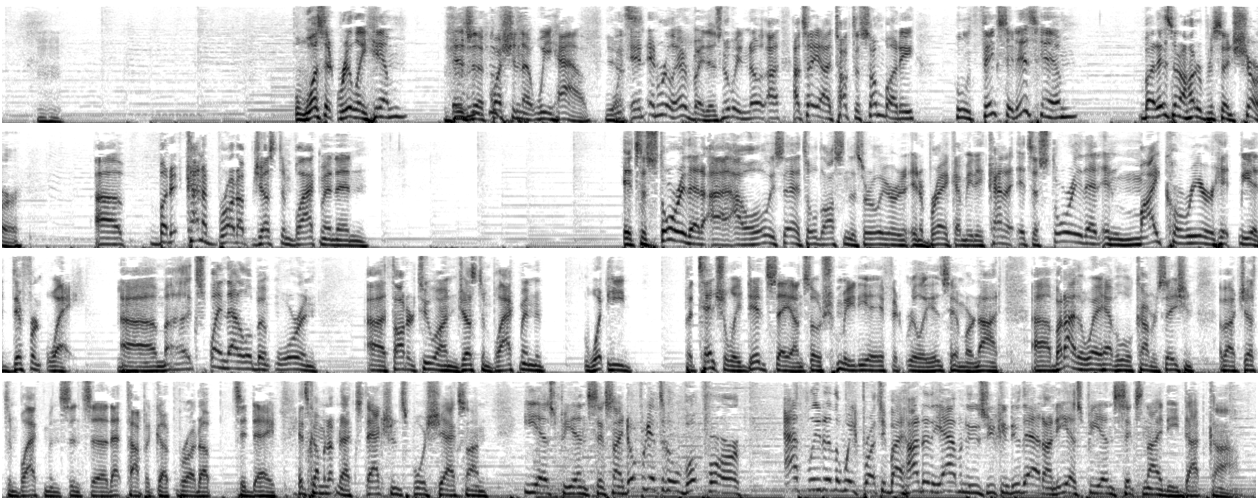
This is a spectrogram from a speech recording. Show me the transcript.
Was it really him? Is a question that we have, Yes. and, and really everybody does. Nobody knows. I, I'll tell you, I talked to somebody who thinks it is him, but isn't 100 percent sure. Uh, but it kind of brought up Justin Blackmon, and it's a story that I, I will always say. I told Austen this earlier in a break. I mean, it kind of it's a story that in my career hit me a different way. Um, uh, explain that a little bit more and uh, thought or two on Justin Blackmon, what he potentially did say on social media, if it really is him or not. Uh, but either way, have a little conversation about Justin Blackmon since uh, that topic got brought up today. It's coming up next. Action Sports Shacks on ESPN 69. Don't forget to go vote for our Athlete of the Week brought to you by Honda The Avenues. You can do that on E ESPN690.com.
